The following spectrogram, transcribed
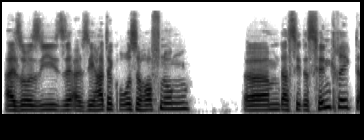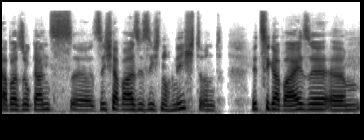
Also sie, sie, hatte große Hoffnungen, ähm, dass sie das hinkriegt, aber so ganz äh, sicher war sie sich noch nicht. Und witzigerweise ähm,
